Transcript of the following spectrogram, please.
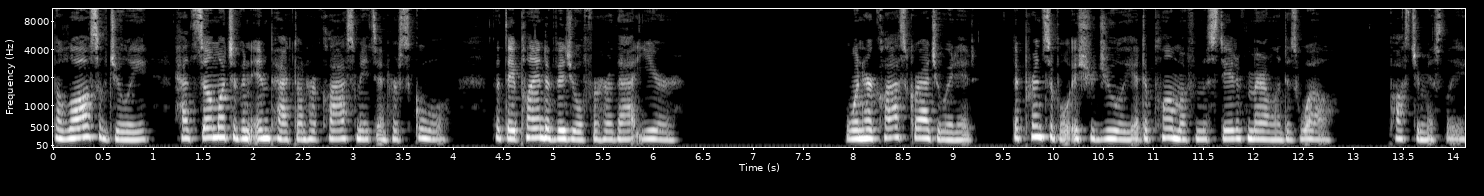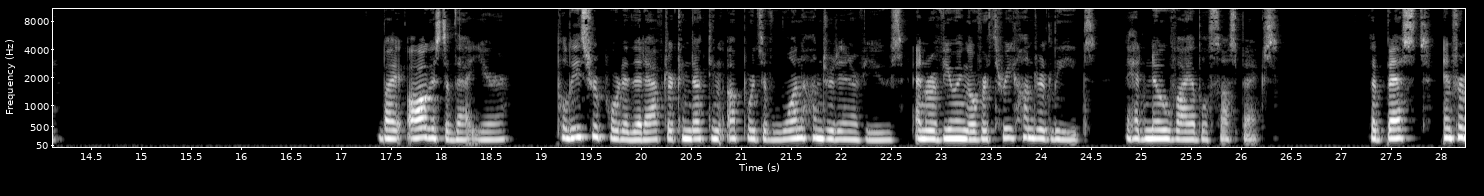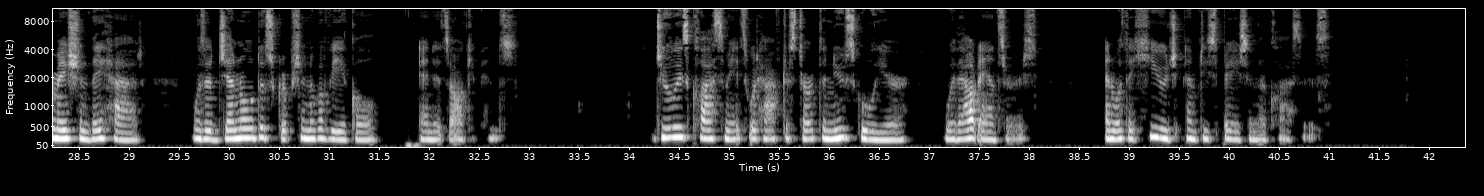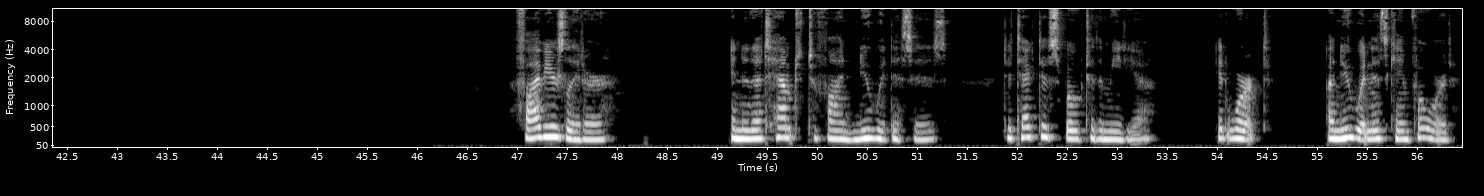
The loss of Julie had so much of an impact on her classmates and her school that they planned a vigil for her that year. When her class graduated, the principal issued Julie a diploma from the state of Maryland as well, posthumously. By August of that year, police reported that after conducting upwards of 100 interviews and reviewing over 300 leads, they had no viable suspects. The best information they had was a general description of a vehicle and its occupants. Julie's classmates would have to start the new school year without answers and with a huge empty space in their classes. Five years later, in an attempt to find new witnesses, detectives spoke to the media. It worked. A new witness came forward.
